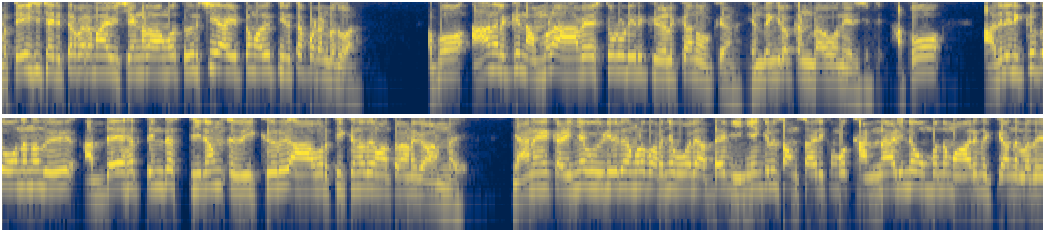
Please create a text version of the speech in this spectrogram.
പ്രത്യേകിച്ച് ചരിത്രപരമായ വിഷയങ്ങളാകുമ്പോൾ തീർച്ചയായിട്ടും അത് തിരുത്തപ്പെടേണ്ടതുമാണ്. അപ്പോൾ ആ നിലയ്ക്ക് നമ്മൾ ആവേശത്തോടുകൂടി ഇത് കേൾക്കാൻ നോക്കുകയാണ്. എന്തെങ്കിലുമൊക്കെ ഉണ്ടാവുമോ എന്ന് വിചാരിച്ചിട്ട്. അപ്പോ അതിലെനിക്ക് തോന്നുന്നത് അദ്ദേഹത്തിന്റെ സ്ഥിരം വിക്കറ് ആവർത്തിക്കുന്നത് മാത്രമാണ് കാണുന്നത്. ഞാൻ കഴിഞ്ഞ വീഡിയോയിൽ നമ്മൾ പറഞ്ഞ പോലെ അദ്ദേഹം ഇനിയെങ്കിലും സംസാരിക്കുമ്പോൾ കണ്ണാടിന്റെ മുമ്പ് നിന്ന് മാറി നിൽക്കുക എന്നുള്ളത്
